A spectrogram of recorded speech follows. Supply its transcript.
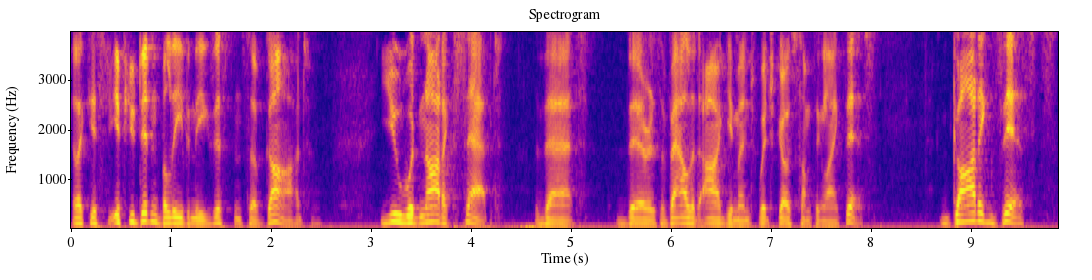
like if, if you didn't believe in the existence of God, you would not accept that there is a valid argument which goes something like this God exists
